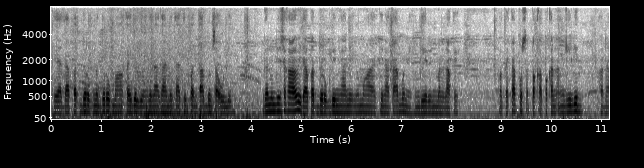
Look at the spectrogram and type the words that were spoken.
kaya dapat durog na durog mga kaidol yung ginagamit natin pantabon sa uling. Ganun din sa kahoy, dapat durog din nga yung mga tinatabon eh, hindi rin malaki. Pagkatapos apak-apakan ang gilid para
